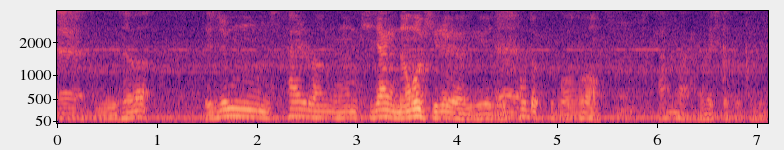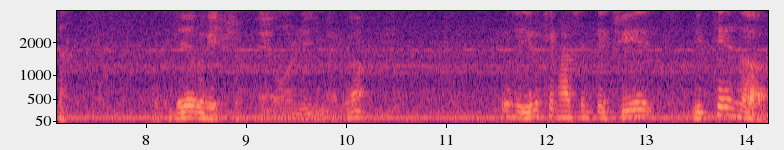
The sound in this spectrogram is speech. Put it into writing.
예. 그래서 요즘 스타일로 하면 기장이 너무 길어요. 이게 네. 코도 크고 한번 안 하셔도 됩니다. 그대로 계십시오. 네, 올리지 말고요. 그래서 이렇게 봤을 때 뒤에 밑에서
